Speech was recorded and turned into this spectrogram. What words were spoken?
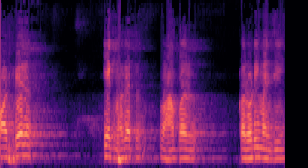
और फिर एक भगत वहाँ पर, करोड़ी मल जी,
